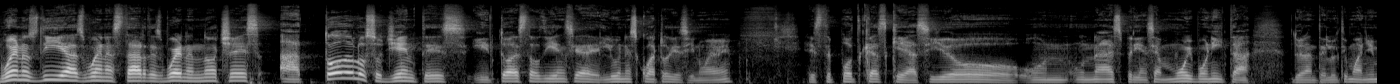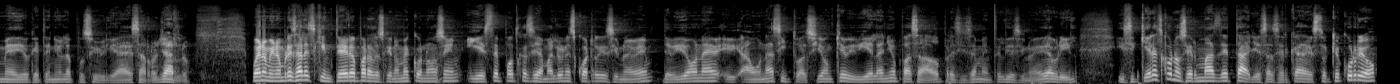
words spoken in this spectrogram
Buenos días, buenas tardes, buenas noches a todos los oyentes y toda esta audiencia del lunes 419 este podcast que ha sido una experiencia muy bonita durante el último año y medio que he tenido la posibilidad de desarrollarlo. Bueno, mi nombre es Alex Quintero, para los que no me conocen, y este podcast se llama Lunes 419 debido a una, a una situación que viví el año pasado, precisamente el 19 de abril. Y si quieres conocer más detalles acerca de esto que ocurrió,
